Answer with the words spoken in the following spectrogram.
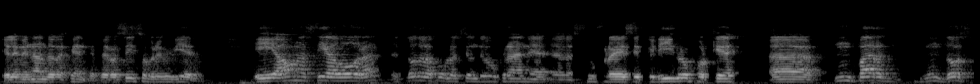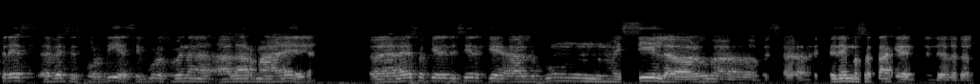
eliminando a la gente, pero sí sobrevivieron. Y aún así ahora, toda la población de Ucrania eh, sufre ese peligro porque ah, un par, un, dos, tres veces por día seguro suena alarma aérea eh, eso quiere decir que algún misil, pues, ah, tenemos ataque de las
